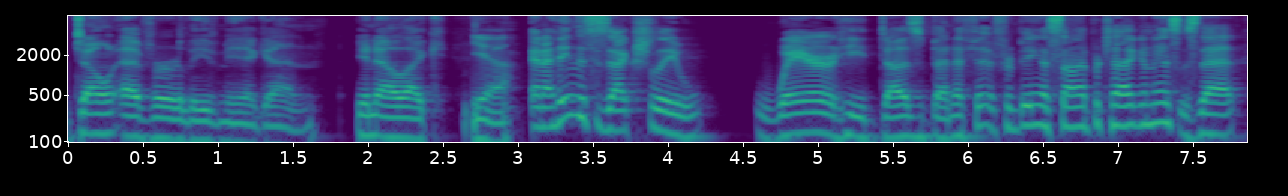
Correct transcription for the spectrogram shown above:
don't ever leave me again. You know, like Yeah. and I think this is actually where he does benefit from being a silent protagonist is that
